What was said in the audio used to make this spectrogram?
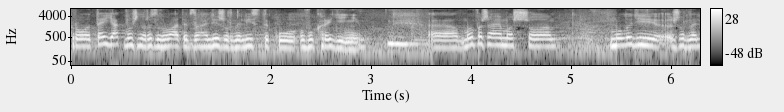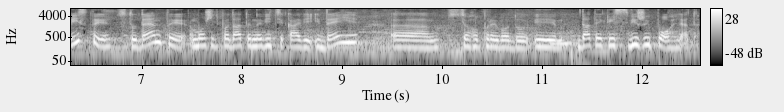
про те, як можна розвивати взагалі журналістику в Україні. Е, Ми вважаємо, що молоді журналісти, студенти можуть подати нові цікаві ідеї з цього приводу і дати якийсь свіжий погляд.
